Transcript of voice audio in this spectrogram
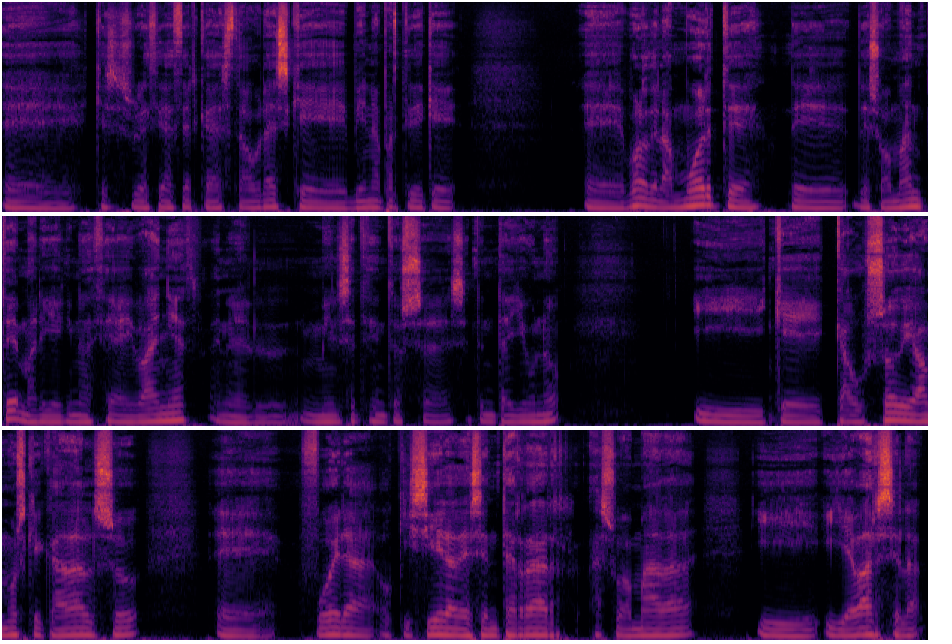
que se suele decir acerca de esta obra es que viene a partir de que, bueno, de la muerte de, de, su amante, María Ignacia Ibáñez, en el 1771, y que causó, digamos, que Cadalso fuera o quisiera desenterrar a su amada y, y llevársela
